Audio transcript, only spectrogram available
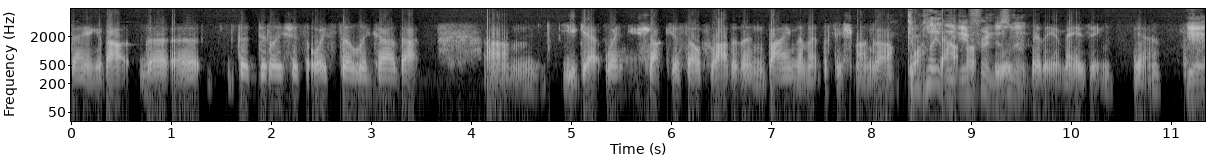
saying about the the delicious oyster liquor that um, you get when you shuck yourself rather than buying them at the fishmonger. Completely different, isn't it? Really amazing. Yeah. Yeah.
